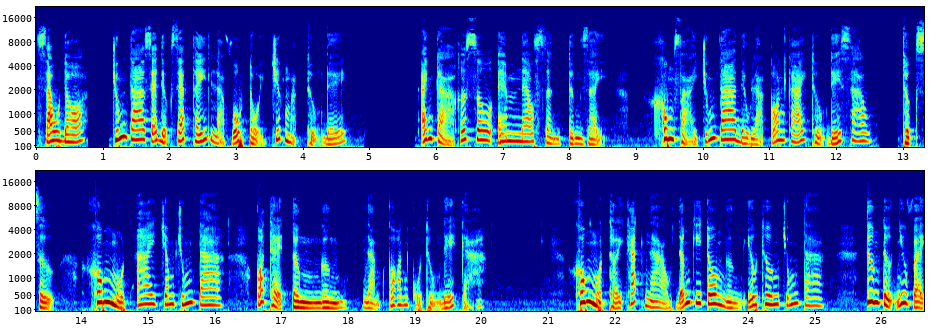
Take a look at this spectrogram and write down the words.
Sau đó, chúng ta sẽ được xét thấy là vô tội trước mặt Thượng Đế. Anh cả Russell M. Nelson từng dạy, không phải chúng ta đều là con cái Thượng Đế sao? Thực sự, không một ai trong chúng ta có thể từng ngừng làm con của Thượng Đế cả. Không một thời khắc nào Đấng Kitô ngừng yêu thương chúng ta. Tương tự như vậy,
